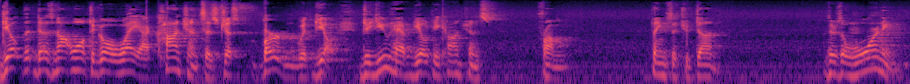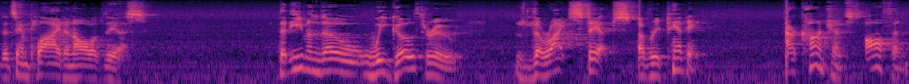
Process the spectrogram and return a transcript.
Guilt that does not want to go away. Our conscience is just burdened with guilt. Do you have guilty conscience from things that you've done? There's a warning that's implied in all of this. That even though we go through the right steps of repenting, our conscience often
